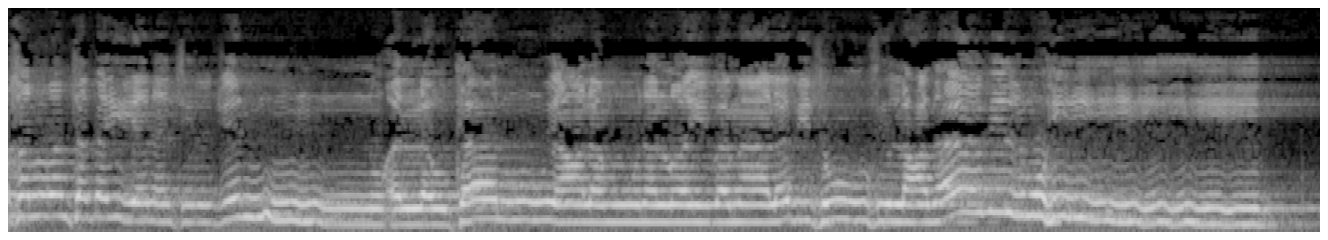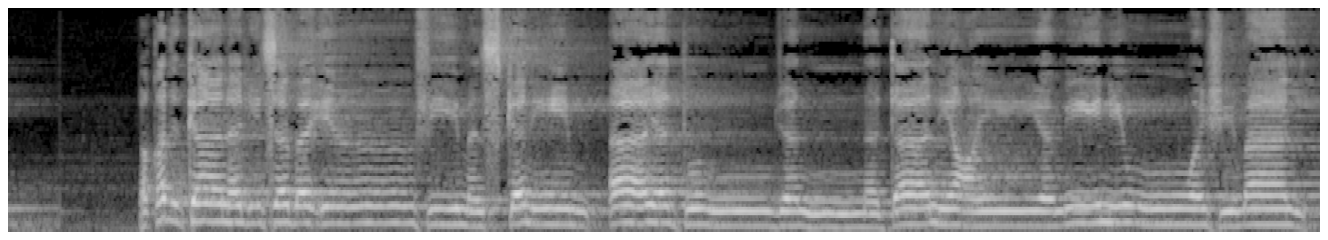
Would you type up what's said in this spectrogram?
خر تبينت الجن أن لو كانوا يعلمون الغيب ما لبثوا في العذاب المهين. فقد كان لسبإ في مسكنهم آية جنتان عن يمين وشمال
